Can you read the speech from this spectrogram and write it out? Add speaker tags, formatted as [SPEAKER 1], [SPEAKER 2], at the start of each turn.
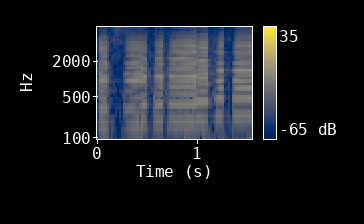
[SPEAKER 1] Thank you.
